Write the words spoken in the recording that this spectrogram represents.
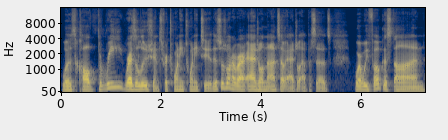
was called Three Resolutions for 2022. This was one of our Agile, Not So Agile episodes where we focused on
